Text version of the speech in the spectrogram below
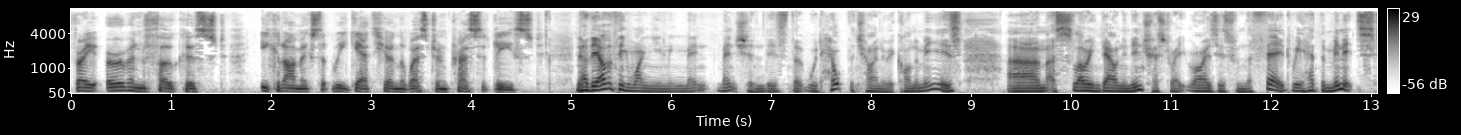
very urban focused economics that we get here in the Western press, at least. Now, the other thing Wang Yiming men- mentioned is that would help the China economy is um, a slowing down in interest rate rises from the Fed. We had the minutes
